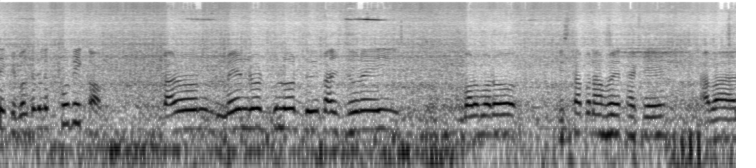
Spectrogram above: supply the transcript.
দেখি। বলতে গেলে খুবই কম। কারণ মেন রোডগুলোর দুই পাশ ধরেই বড় বড় স্থাপনা হয়ে থাকে। আবার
